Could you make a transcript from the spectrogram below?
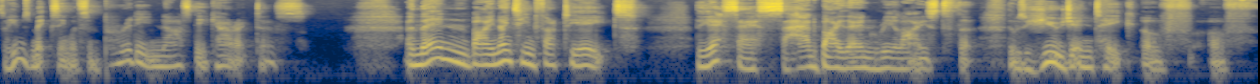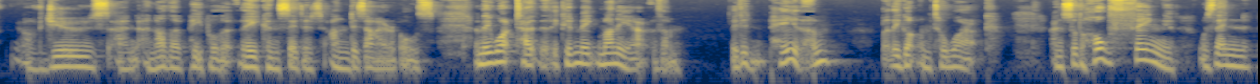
So he was mixing with some pretty nasty characters. And then by 1938, the SS had by then realized that there was a huge intake of, of of Jews and, and other people that they considered undesirables. And they worked out that they could make money out of them. They didn't pay them, but they got them to work. And so the whole thing was then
